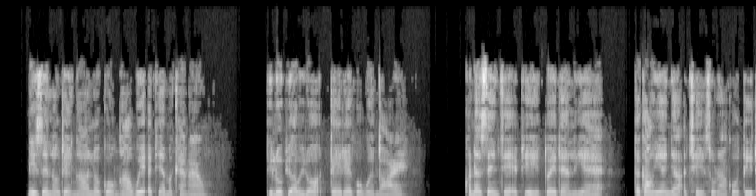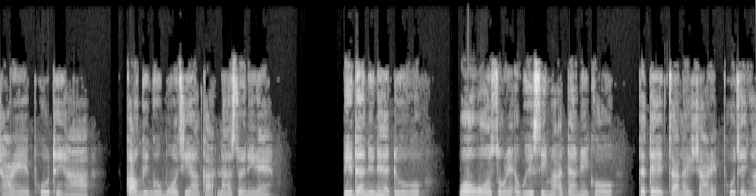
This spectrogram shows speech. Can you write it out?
။နေ့စဉ်လုပ်တဲ့ငါအလုပ်ကိုငါဝေးအပြတ်မခံနိုင်ဘူး။ဒီလိုပြောပြီးတော့တဲတဲကိုဝင်သွားတယ်။ခုနှစ်စင်ကျဲအပြည့်တွေ့တန်းလျက်တကောင်ရညအချိန်ဆိုတာကိုသိထားတဲ့ဖိုးထင်ဟာကောင်းကင်ကိုမောကြီးကနားဆွနေတယ်။လေတန်တွေနဲ့အတူဝေါဝေါဆိုတဲ့အဝေးစီမှာအတန်တွေကိုတက်တက်ကြားလိုက်ရတဲ့ဖိုးထင်က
